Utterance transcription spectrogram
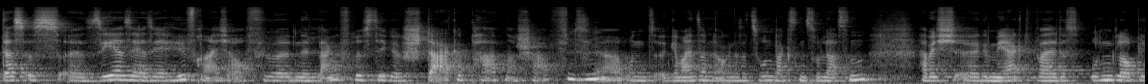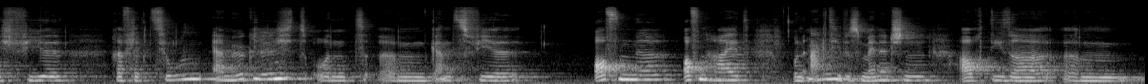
das ist äh, sehr, sehr, sehr hilfreich auch für eine langfristige, starke Partnerschaft mhm. ja, und gemeinsam eine Organisation wachsen zu lassen, habe ich gemerkt, weil das unglaublich viel Reflexion ermöglicht mhm. und ähm, ganz viel offene Offenheit und mhm. aktives Managen auch dieser ähm,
